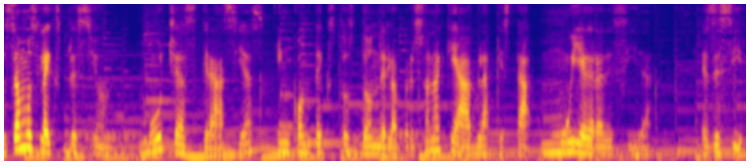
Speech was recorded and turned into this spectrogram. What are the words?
Usamos la expresión muchas gracias en contextos donde la persona que habla está muy agradecida, es decir,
